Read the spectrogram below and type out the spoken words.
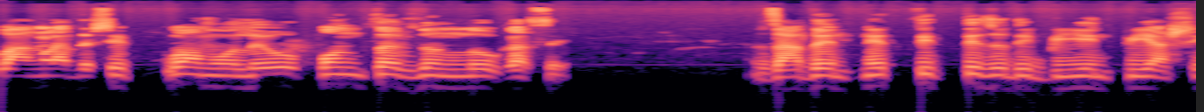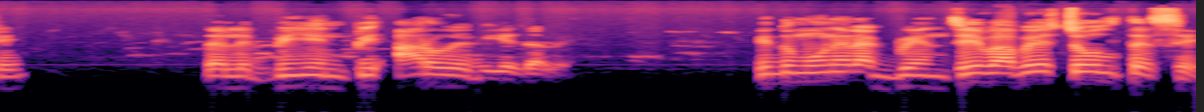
বাংলাদেশে কম হলেও পঞ্চাশ জন লোক আছে। যাদের নেতৃত্বে যদি বিএনপি আসে, তাহলে বিএনপি আরও এগিয়ে যাবে। কিন্তু মনে রাখবেন, যেভাবে চলতেছে,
